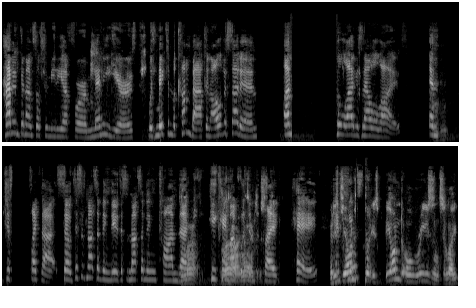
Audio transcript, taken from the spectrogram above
hadn't been on social media for many years was making the comeback and all of a sudden alive is now alive and Mhm. like that so this is not something new this is not something tom that No. he came No, up with no, and was just- like hey but it's, it's beyond it's beyond all reason to like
